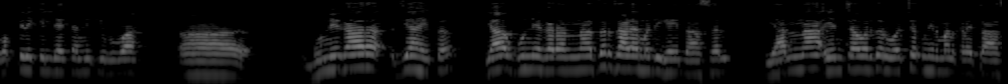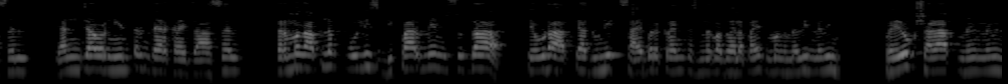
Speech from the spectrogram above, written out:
वक्तव्य केले आहे त्यांनी की बाबा गुन्हेगार जे आहेत या गुन्हेगारांना जर जाळ्यामध्ये घ्यायचं असेल यांना यांच्यावर जर वचक निर्माण करायचा असेल यांच्यावर नियंत्रण तयार करायचं असेल तर मग आपलं पोलीस डिपार्टमेंट सुद्धा तेवढं अत्याधुनिक सायबर क्राईमच्या संदर्भात व्हायला पाहिजेत. मग नवीन नवीन प्रयोगशाळा नवीन नवीन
